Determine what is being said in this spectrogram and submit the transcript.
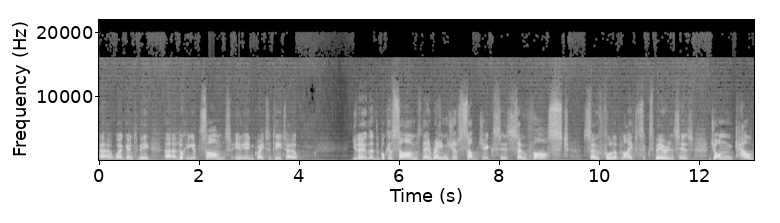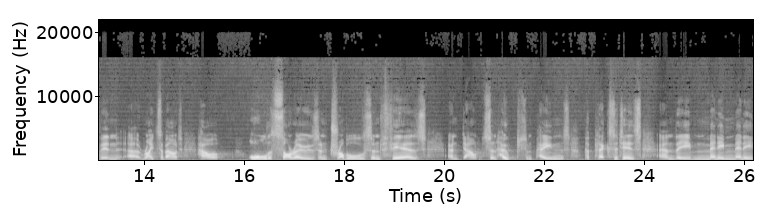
uh, we're going to be uh, looking at Psalms in, in greater detail. You know, the, the, book of Psalms, their range of subjects is so vast, so full of life's experiences. John Calvin uh, writes about how all the sorrows and troubles and fears and doubts and hopes and pains, perplexities, and the many, many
